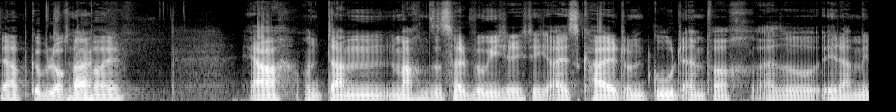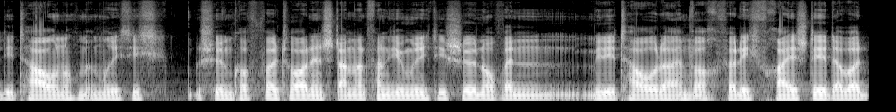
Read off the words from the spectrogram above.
der abgeblockte Total. Ball. ja, und dann machen sie es halt wirklich richtig eiskalt und gut einfach. Also Eda Militao noch mit einem richtig schönen Kopfballtor. Den Standard fand ich irgendwie richtig schön, auch wenn Militao da Mhm. einfach völlig frei steht, aber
